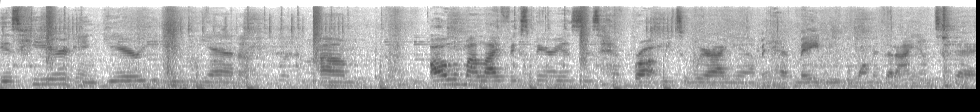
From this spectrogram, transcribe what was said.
is here in Gary, Indiana. Um, all of my life experiences have brought me to where I am and have made me the woman that I am today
